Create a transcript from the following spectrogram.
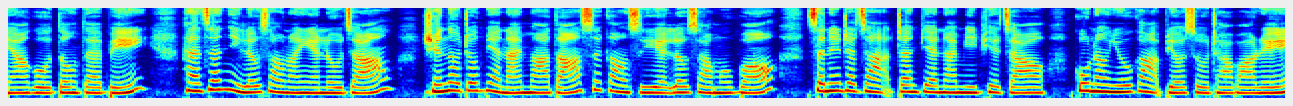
များကိုသုံးသပ်ပြီးဟန်ချက်ညီလှုပ်ဆောင်နိုင်ရန်လိုကြောင်းရင်းတို့တုံ့ပြန်နိုင်မှသာစစ်ကောင်စီရဲ့လှုပ်ဆောင်မှုပေါ်စနစ်တကျတံပြန်နိုင်မည်ဖြစ်ကြောင်းကိုနောင်ရိုးကပြောဆိုထားပါတယ်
